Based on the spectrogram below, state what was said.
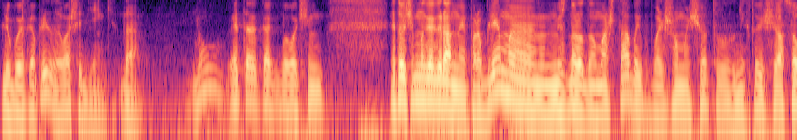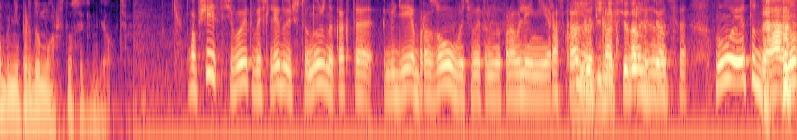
любой каприз за ваши деньги. Да. Ну, это как бы очень, это очень многогранная проблема международного масштаба, и по большому счету никто еще особо не придумал, что с этим делать. Вообще из всего этого следует, что нужно как-то людей образовывать в этом направлении, рассказывать, а как пользоваться. Хотят. Ну, это да. Но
